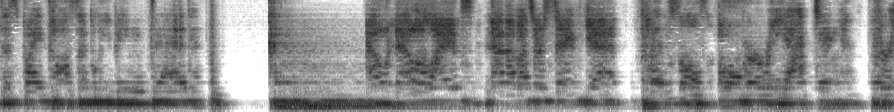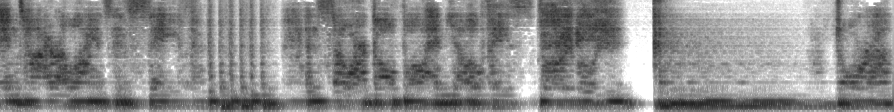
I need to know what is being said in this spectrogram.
despite possibly being dead. Oh no, Alliance, none of us are safe yet. Pencil's overreacting. Their entire alliance is safe. And so are Golf and Yellowface. Finally. Dora,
